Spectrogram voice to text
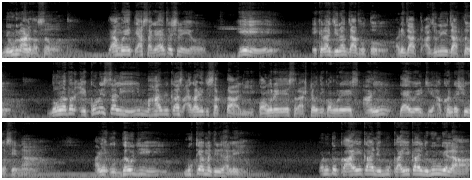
निवडून आणत असत. त्यामुळे त्या सगळ्याचं श्रेय हे एकनाथजींनाच जात होतं आणि जात अजूनही जातं. दोन हजार एकोणीस साली महाविकास आघाडीची सत्ता आली. काँग्रेस राष्ट्रवादी काँग्रेस आणि त्यावेळची अखंड शिवसेना. आणि उद्धवजी मुख्यमंत्री झाले. परंतु काही काळ निघून काही काळ निघून गेला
